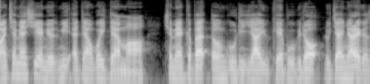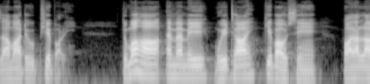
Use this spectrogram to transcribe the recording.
One Championship ရဲ့မြို့သမီး Adam Wade တန်းမှာချန်ပီယံကပတ်3ခုထိရယူခဲ့ပူးပြီးတော့လူကြိုက်များတဲ့ကစားမတူဖြစ်ပါတယ်။သူမဟာ MMA မွေထိုင်းကစ်ဘောက်ဆင်ဘာလာလာ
